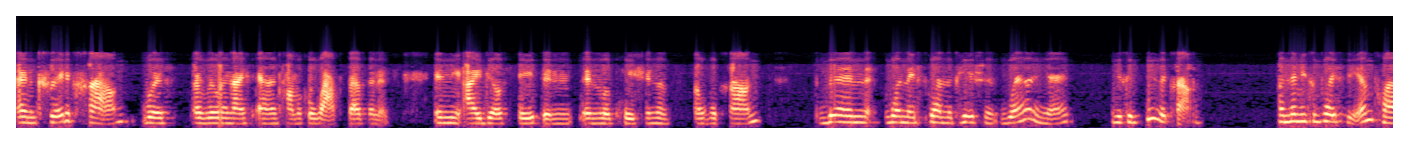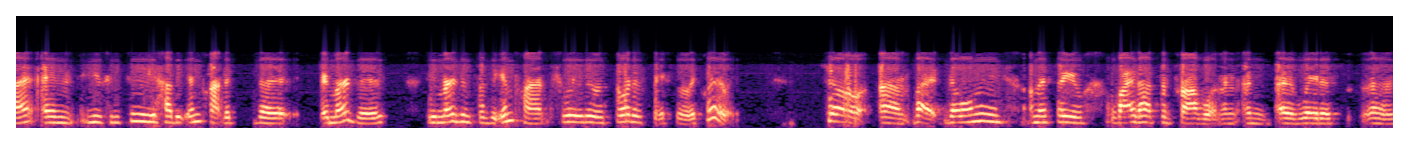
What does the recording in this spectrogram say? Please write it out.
and create a crown with a really nice anatomical wax up and it's in the ideal shape and, and location of, of the crown. Then when they scan the patient wearing it, you can see the crown. And then you can place the implant and you can see how the implant the, the emerges, the emergence of the implant through the restorative space really clearly. So, um, but the only, I'm going to show you why that's a problem and, and a latest uh,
